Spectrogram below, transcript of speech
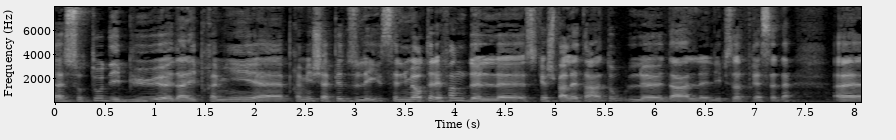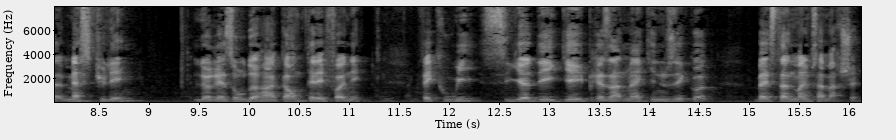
euh, surtout au début, dans les premiers, premiers chapitres du livre. C'est le numéro de téléphone de le- ce que je parlais tantôt, le, dans l'épisode précédent. Masculine, le réseau de rencontres téléphoniques. Fait que oui, s'il y a des gays présentement qui nous écoutent, ben c'était de même ça marchait.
